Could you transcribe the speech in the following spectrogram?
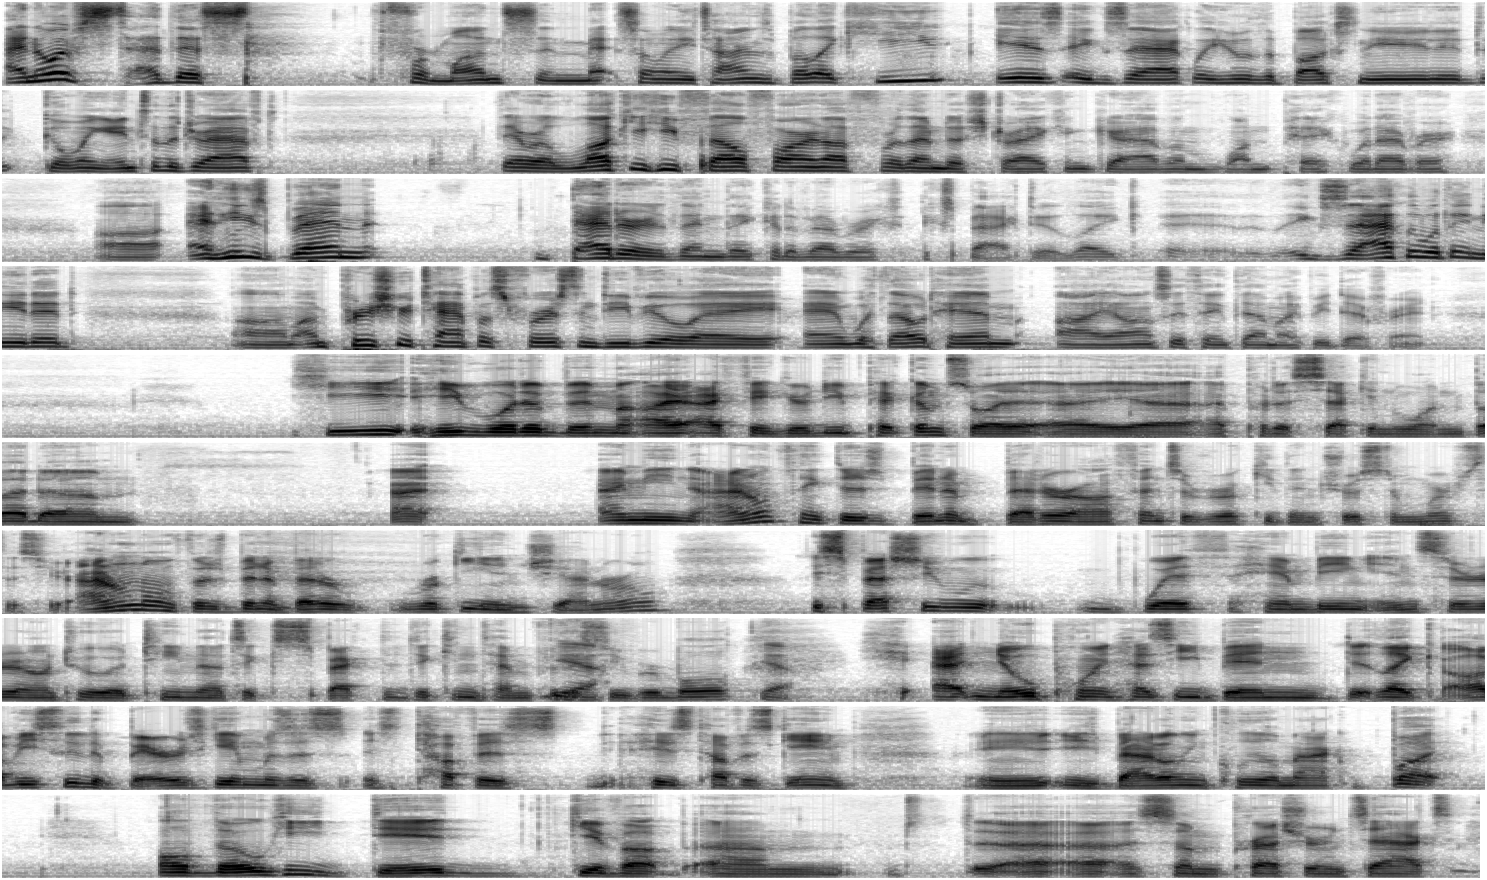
I know I've said this for months and met so many times, but like he is exactly who the Bucs needed going into the draft. They were lucky he fell far enough for them to strike and grab him one pick, whatever. Uh, and he's been better than they could have ever ex- expected. Like uh, exactly what they needed. Um, I'm pretty sure Tampa's first in DVOA, and without him, I honestly think that might be different. He he would have been. I, I figured you'd pick him, so I I, uh, I put a second one. But um, I I mean I don't think there's been a better offensive rookie than Tristan Wirfs this year. I don't know if there's been a better rookie in general, especially w- with him being inserted onto a team that's expected to contend for yeah. the Super Bowl. Yeah. At no point has he been like obviously the Bears game was his, his toughest his toughest game. He's battling Khalil Mack, but although he did give up um, uh, uh, some pressure and sacks.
